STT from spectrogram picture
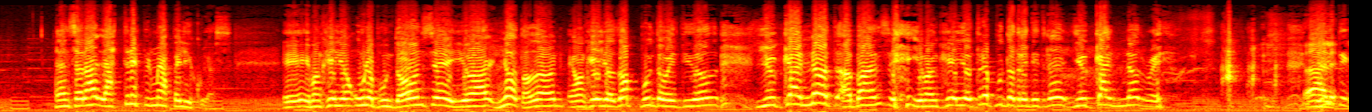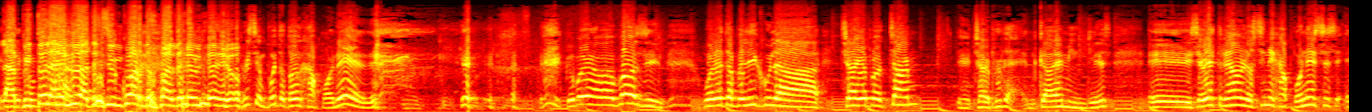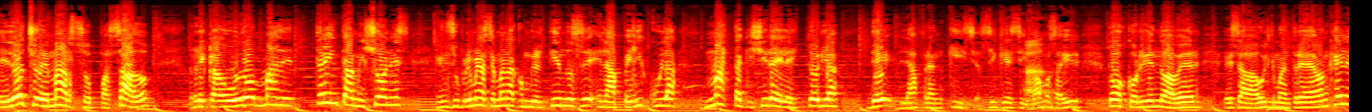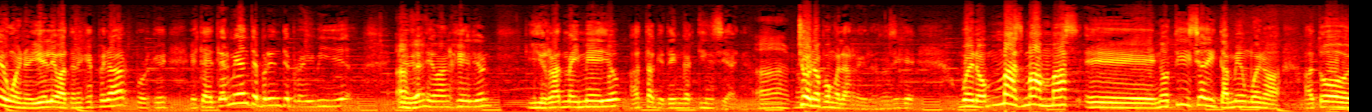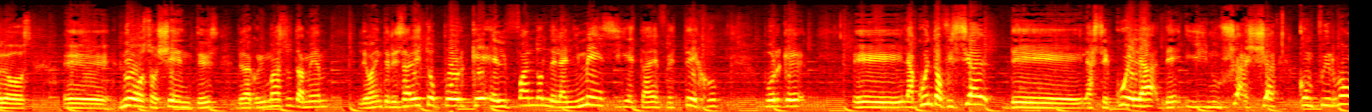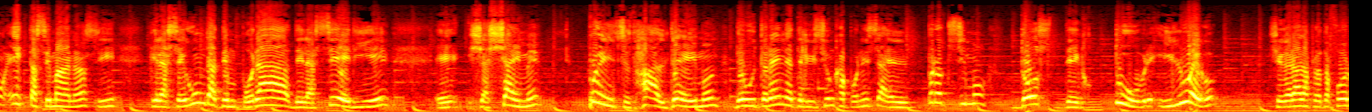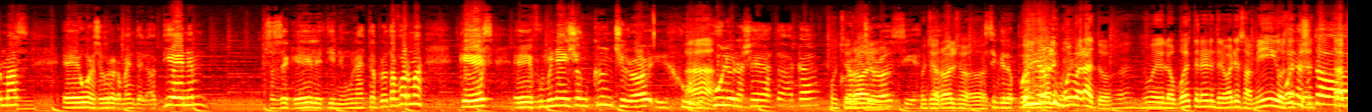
lanzará las tres primeras películas. Eh, Evangelio 1.11, You Are Not Alone. Evangelio 2.22, You Cannot Advance. Y Evangelio 3.33, You Cannot Read. La te pistola desnuda te hice un cuarto para tener en medio. Me hubiesen puesto todo en japonés. que fuera más fácil. Bueno, esta película, Child Pro Time, eh, cada vez mi inglés, eh, se había estrenado en los cines japoneses el 8 de marzo pasado. Recaudó más de 30 millones en su primera semana, convirtiéndose en la película más taquillera de la historia de la franquicia. Así que sí, Ah. vamos a ir todos corriendo a ver esa última entrega de Evangelion. Bueno, y él le va a tener que esperar porque está determinantemente prohibida Ah, eh, ¿sí? Evangelion y Ratma y medio hasta que tenga 15 años. Ah, no. Yo no pongo las reglas, así que bueno, más, más, más eh, noticias y también bueno a, a todos los eh, nuevos oyentes de la Korimasu también le va a interesar esto porque el fandom del anime sí está de festejo porque eh, la cuenta oficial de la secuela de Inuyasha confirmó esta semana ¿sí? que la segunda temporada de la serie eh, Yashaime Princess Hal Damon debutará en la televisión japonesa el próximo 2 de octubre y luego llegará a las plataformas, eh, bueno, seguramente lo tienen. Yo sé que él tiene una de estas plataformas, que es eh, Fumination, Crunchyroll y Hulu. Ah. Hulu no llega hasta acá. Crunchyroll, sí está. Crunchyroll yo- Así que lo Crunchyroll es muy barato. ¿eh? Lo puedes tener entre varios amigos. Bueno, yo estaba.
